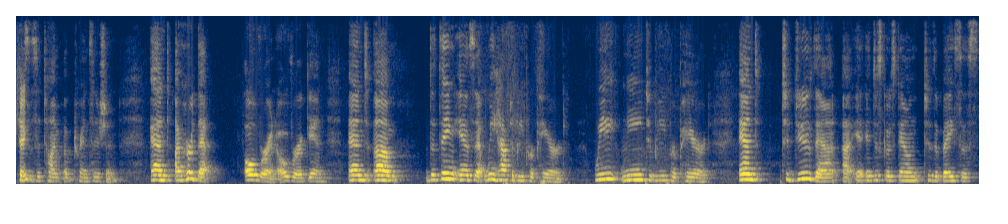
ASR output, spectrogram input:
Okay. This is a time of transition. And I've heard that over and over again. And um, the thing is that we have to be prepared. We need to be prepared. And to do that, uh, it, it just goes down to the basis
